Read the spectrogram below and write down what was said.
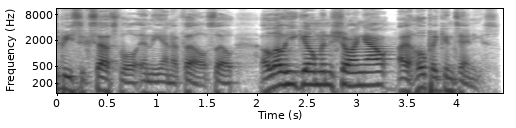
to be successful in the NFL. So, Alohi Gilman showing out. I hope it continues.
